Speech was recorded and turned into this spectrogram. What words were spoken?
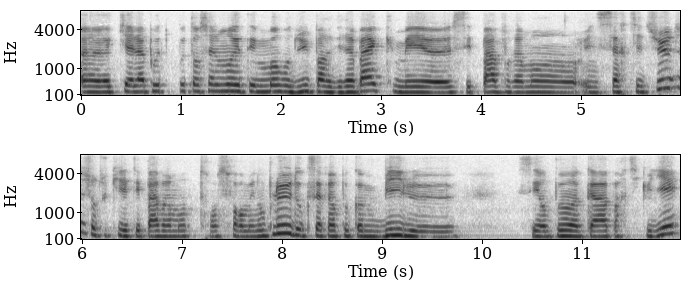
euh, qu'elle a pot- potentiellement été mordue par Greyback, mais euh, c'est pas vraiment une certitude, surtout qu'il n'était pas vraiment transformé non plus. Donc ça fait un peu comme Bill, euh, c'est un peu un cas particulier.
